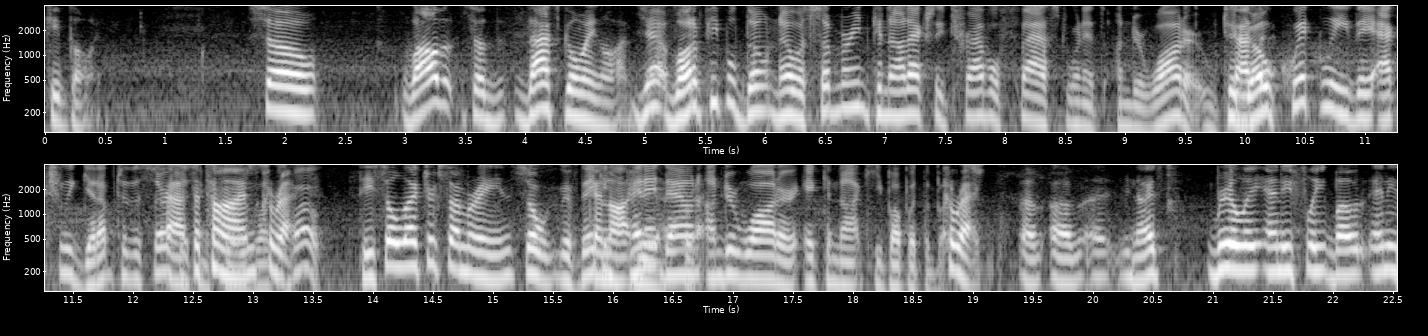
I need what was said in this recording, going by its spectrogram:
keep going. So, while the, so th- that's going on. Yeah, a lot of people don't know a submarine cannot actually travel fast when it's underwater. To At go the- quickly, they actually get up to the surface. At the time, like correct. Diesel electric submarines, So if they can pin it down correct. underwater, it cannot keep up with the boat. correct. Uh, uh, uh, United, really, any fleet boat, any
